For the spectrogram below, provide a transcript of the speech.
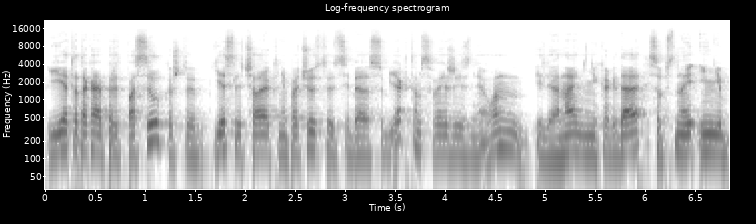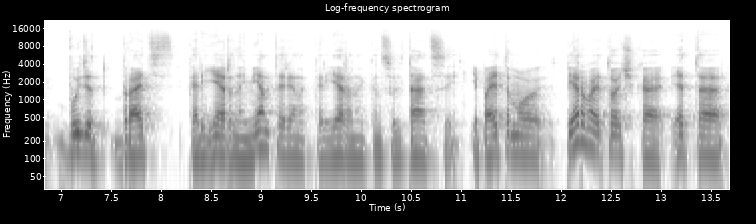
И это такая предпосылка, что если человек не почувствует себя субъектом своей жизни, он или она никогда, собственно, и не будет брать карьерный менторинг, карьерные консультации. И поэтому первая точка — это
